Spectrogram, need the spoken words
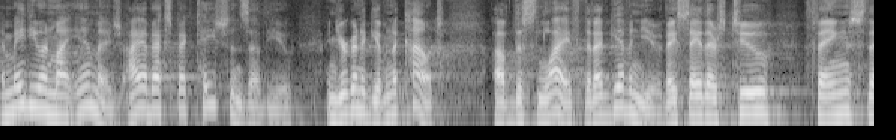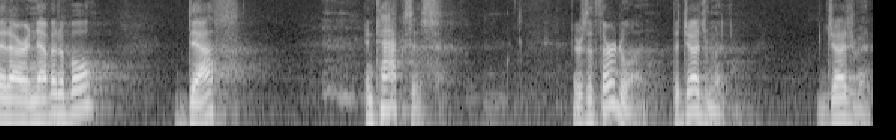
I made you in my image. I have expectations of you, and you're going to give an account of this life that I've given you. They say there's two things that are inevitable death and taxes. There's a third one the judgment. Judgment.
